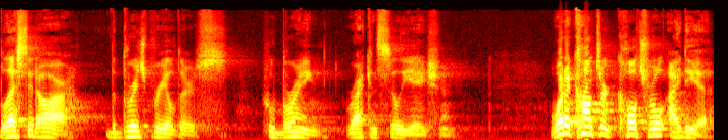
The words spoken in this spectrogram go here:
Blessed are the bridge builders who bring reconciliation. What a countercultural idea.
